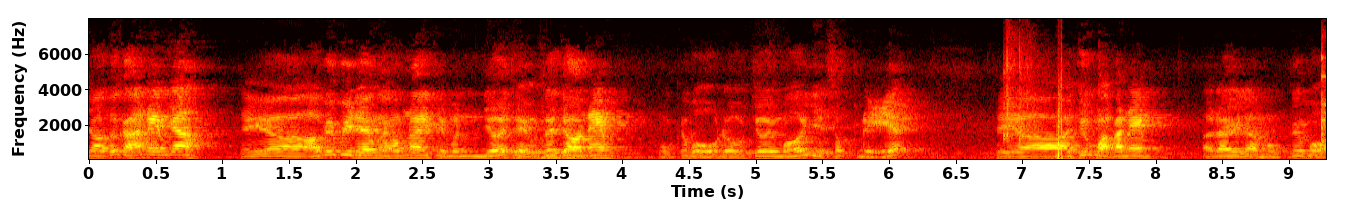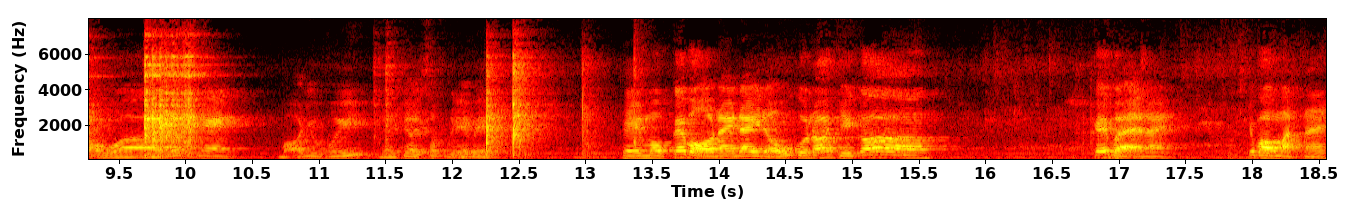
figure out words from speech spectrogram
chào tất cả anh em nha. Thì ờ, ở cái video ngày hôm nay thì mình giới thiệu tới cho anh em một cái bộ đồ chơi mới về sóc đĩa. Thì ờ, trước mặt anh em ở đây là một cái bộ uh, quét ngang bỏ vô ví để chơi sóc đĩa việt thì một cái bộ này đầy đủ của nó chỉ có cái bệ này cái bo mạch này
